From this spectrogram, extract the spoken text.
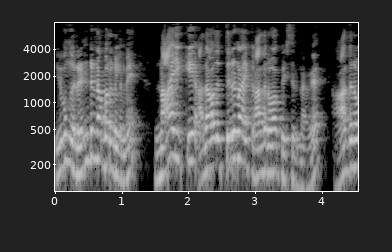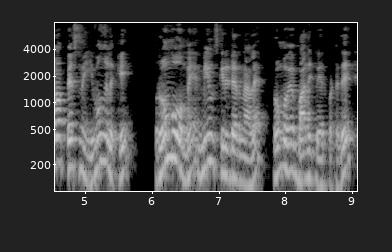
இவங்க ரெண்டு நபர்களுமே நாய்க்கு அதாவது திருநாய்க்கு ஆதரவா பேசியிருந்தாங்க. ஆதரவா பேசின இவங்களுக்கு ரொம்பவுமே மீம்ஸ் கிரியேட்டர்னால ரொம்பவே பாதிப்பு ஏற்பட்டது.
